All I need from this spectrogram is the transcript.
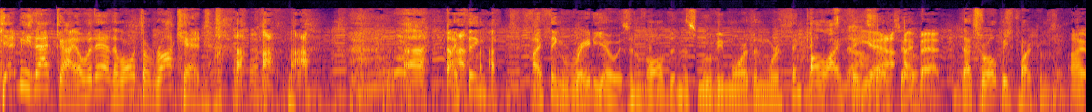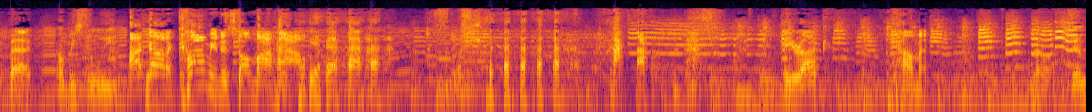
Get me that guy over there, the one with the rock head. I think I think radio is involved in this movie more than we're thinking. Oh, I think Yeah, so too. I bet. That's where Opie's part comes in. I bet. Opie's the lead. I got a communist on my house. A Rock, comment. no, Jim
